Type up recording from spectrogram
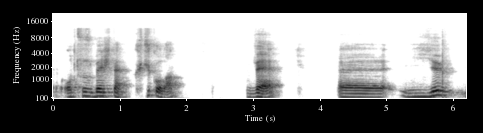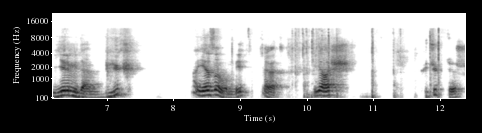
35'ten küçük olan ve e, yir- 20'den büyük yazalım bir. Evet. Yaş küçüktür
